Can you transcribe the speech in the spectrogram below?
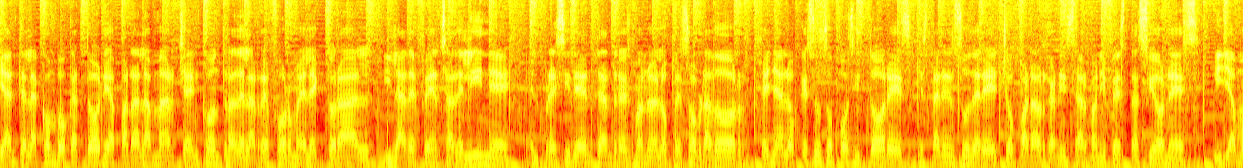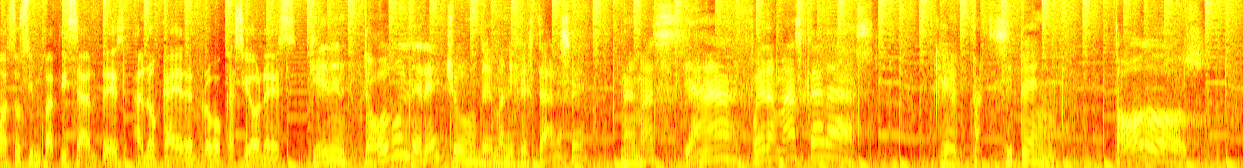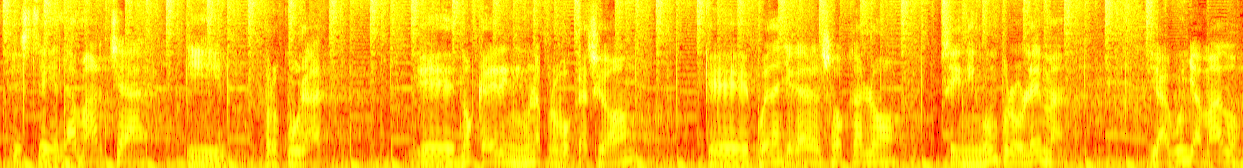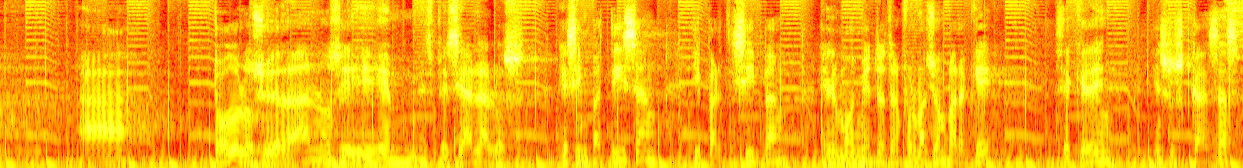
y ante la convocatoria para la marcha en contra de la reforma electoral y la defensa del INE, el presidente Andrés Manuel López Obrador señaló que sus opositores están en su derecho para organizar manifestaciones y llamó a sus simpatizantes a no caer en provocaciones. Tienen todo el derecho de manifestarse, además ya fuera máscaras, que participen todos este, en la marcha y procurar eh, no caer en ninguna provocación, que puedan llegar al zócalo sin ningún problema. Y hago un llamado a todos los ciudadanos y en especial a los que simpatizan y participan en el movimiento de transformación para que se queden en sus casas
